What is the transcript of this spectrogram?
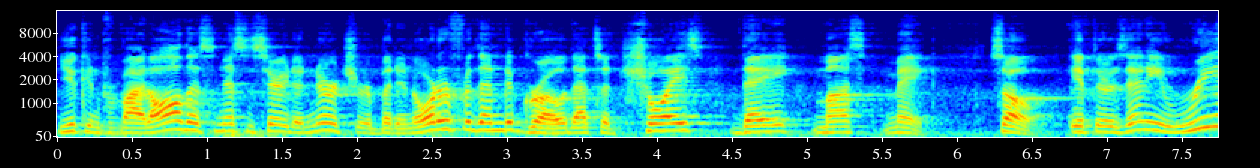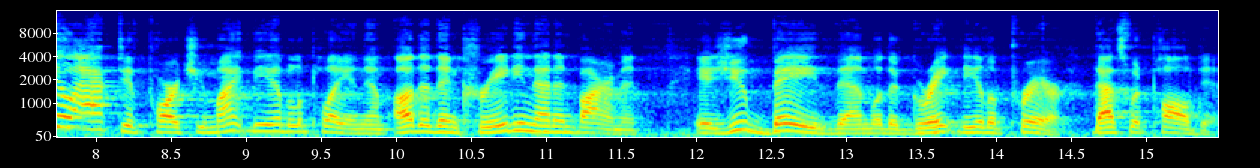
you can provide all that's necessary to nurture, but in order for them to grow, that's a choice they must make. So, if there's any real active part you might be able to play in them other than creating that environment, is you bathe them with a great deal of prayer. That's what Paul did.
